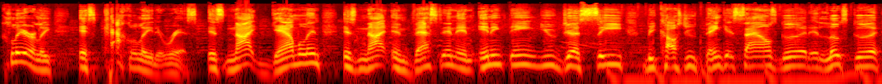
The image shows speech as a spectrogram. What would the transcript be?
clearly. It's calculated risk. It's not gambling. It's not investing in anything you just see because you think it sounds good, it looks good.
